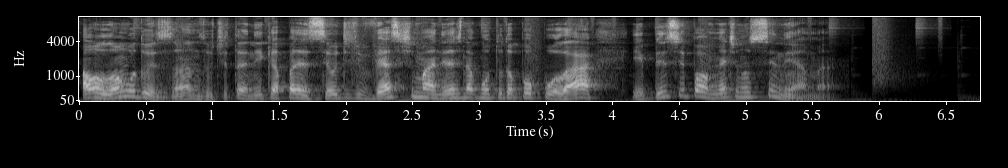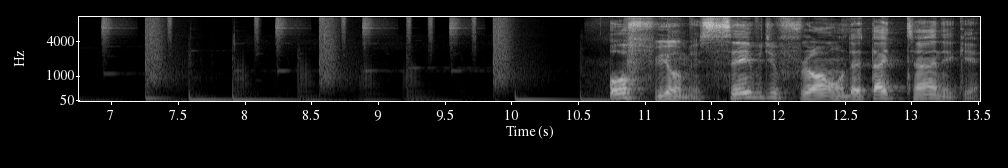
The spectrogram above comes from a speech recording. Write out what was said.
Ao longo dos anos, o Titanic apareceu de diversas maneiras na cultura popular e principalmente no cinema. O filme Saved from the Titanic,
